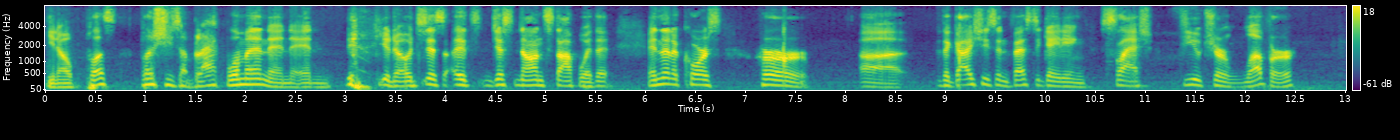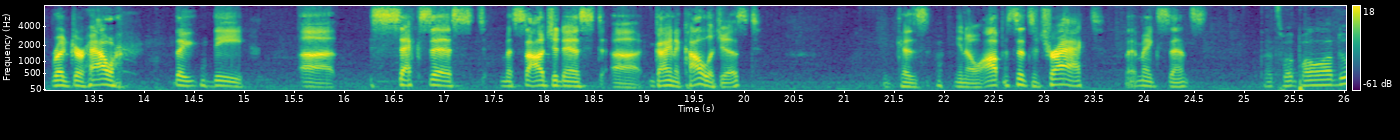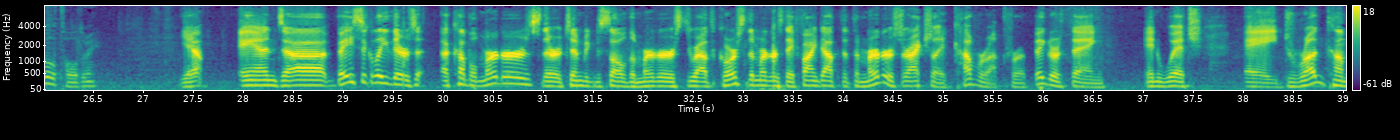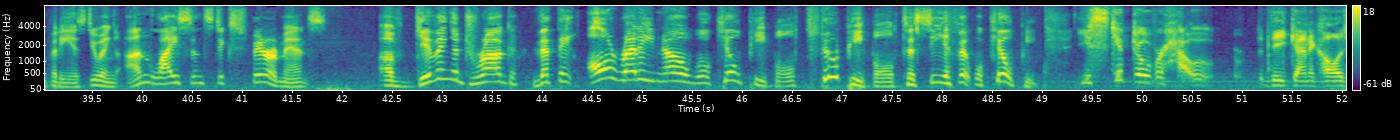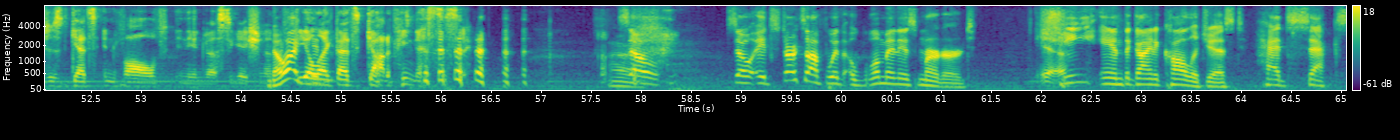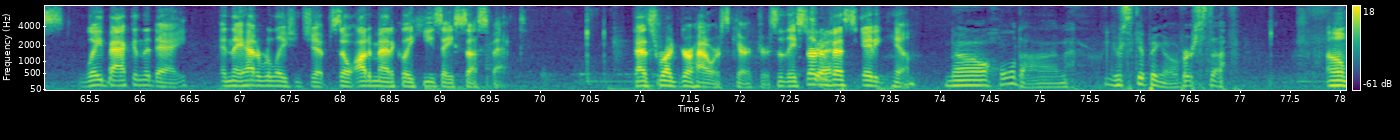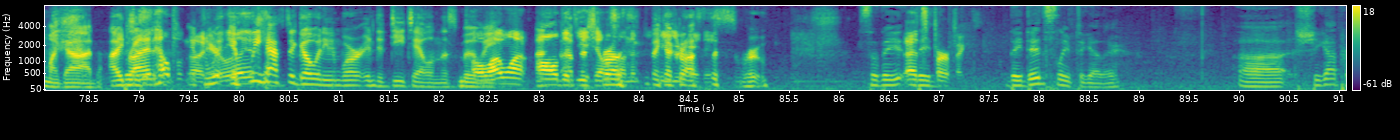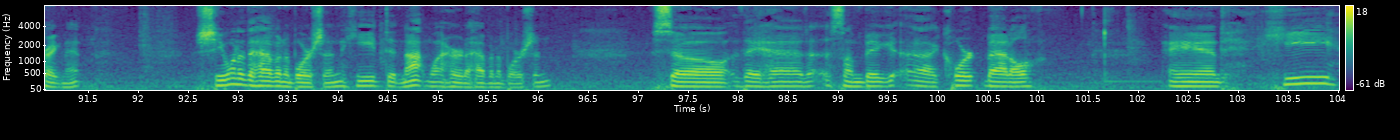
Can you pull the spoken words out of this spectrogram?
you know plus plus she's a black woman, and and you know it's just it's just nonstop with it, and then of course her uh, the guy she's investigating slash future lover, Rutger Hauer, the the uh, sexist, misogynist uh, gynecologist, because you know opposites attract. That makes sense. That's what Paula Abdul told me. Yep. And uh, basically, there's a couple murders. They're attempting to solve the murders. Throughout the course of the murders, they find out that the murders are actually a cover up for a bigger thing in which a drug company is doing unlicensed experiments of giving a drug that they already know will kill people to people to see if it will kill people. You skipped over how the gynecologist gets involved in the investigation. No, I I feel didn't. like that's got to be necessary. All right. So, so it starts off with a woman is murdered, Yeah. She and the gynecologist had sex way back in the day, and they had a relationship, so automatically he's a suspect. That's Rutger Hauer's character. So they start Okay. investigating him. No, hold on. You're skipping over stuff. Oh my god! I just, Brian, help him out if, here, we, if we have to go any more into detail in this movie, Oh, I want all the I'm details throw on the something across this room. So they That's they, perfect. they did sleep together. Uh, she got pregnant. She wanted to have an abortion. He did not want her to have an abortion. So they had some big uh, court battle, and he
